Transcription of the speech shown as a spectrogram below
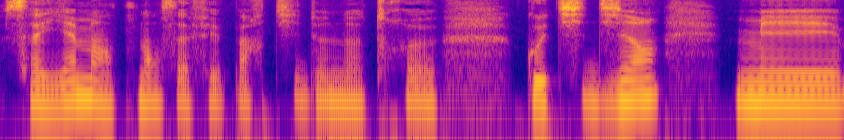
ça y est maintenant, ça fait partie de notre quotidien, mais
